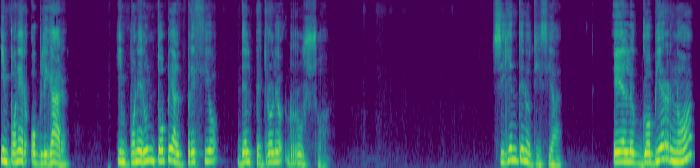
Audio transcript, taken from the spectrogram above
imponer, obligar. Imponer un tope al precio del petróleo ruso. Siguiente noticia. El gobierno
